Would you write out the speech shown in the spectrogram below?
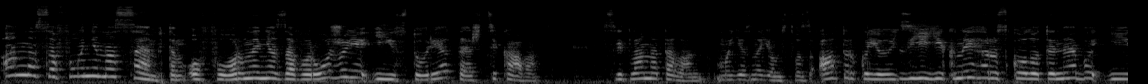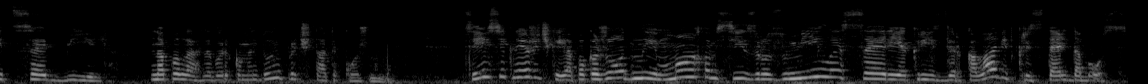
Анна Сафоніна Семптем. Оформлення заворожує і історія теж цікава. Світлана Талан. Моє знайомство з авторкою з її книги Розколоте небо і це біль. Наполегливо рекомендую прочитати кожному. Ці всі книжечки я покажу одним махом. Всі зрозуміли. Серія крізь дзеркала від Крістель Дабос.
